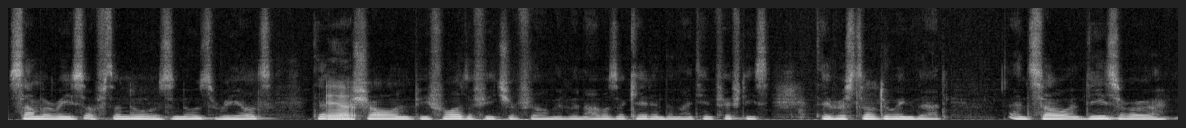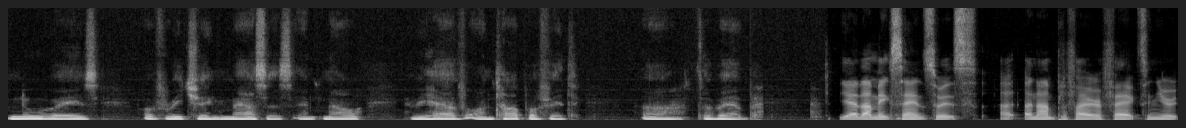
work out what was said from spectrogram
summaries of the news, newsreels that Yeah. were shown before the feature film. And when I was a kid in the 1950s, they were still doing that. And so these were new ways of reaching masses. And now we have on top of it uh, the web. Yeah, that makes sense. So it's a, an amplifier effect, and you're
